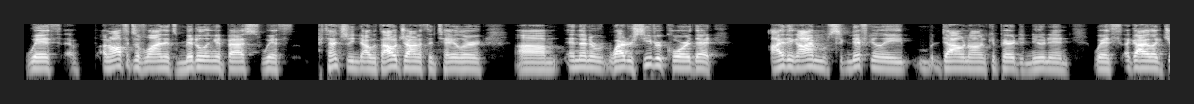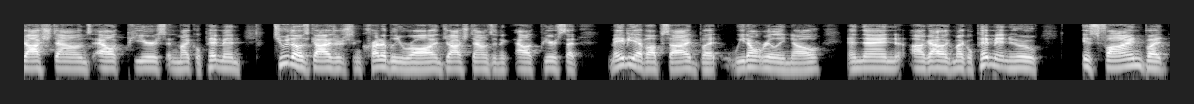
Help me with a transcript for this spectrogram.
with an offensive line that's middling at best, with potentially now without Jonathan Taylor, um, and then a wide receiver core that I think I'm significantly down on compared to Noonan with a guy like Josh Downs, Alec Pierce, and Michael Pittman. Two of those guys are just incredibly raw, and Josh Downs and Alec Pierce that maybe have upside, but we don't really know. And then a guy like Michael Pittman, who is fine, but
